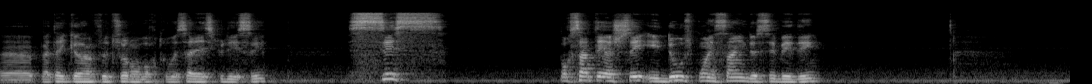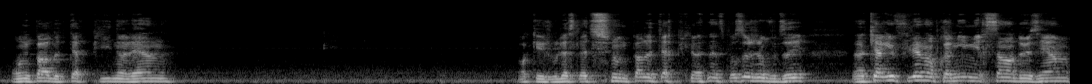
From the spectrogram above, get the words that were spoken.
Euh, peut-être que dans le futur, on va retrouver ça à la SQDC. 6% THC et 12,5% de CBD. On nous parle de terpinolène. Ok, je vous laisse là-dessus. On nous parle de terpinolène, c'est pas ça que je vais vous dire. Euh, cariophyllène en premier, myrcène en deuxième.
